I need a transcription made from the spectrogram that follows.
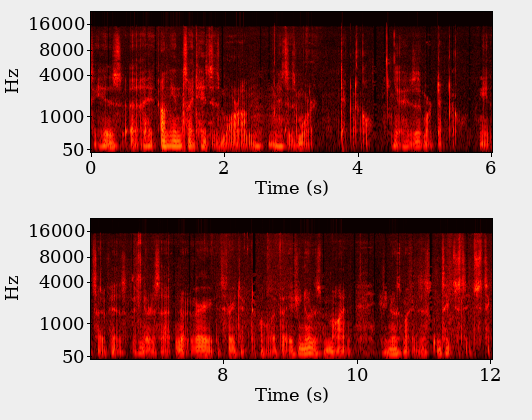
See, his uh, on the inside, his is more um, his is more technical. Yeah, his is more technical. On the inside of his. If you notice that, no, very it's very technical. If if you notice mine, if you notice mine, just take just just take.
